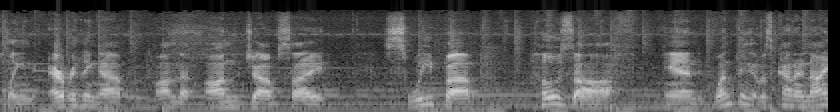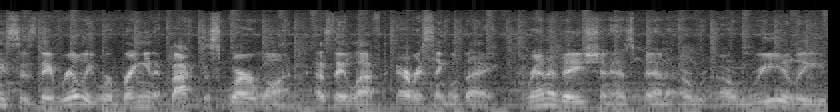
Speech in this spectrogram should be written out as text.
clean everything up on the on the job site, sweep up, hose off, and one thing that was kind of nice is they really were bringing it back to square one as they left every single day. The renovation has been a, a really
